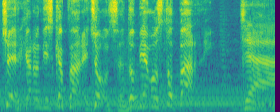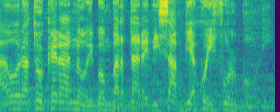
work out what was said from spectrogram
Cercano di scappare, Jones! Dobbiamo stopparli! Già, ora toccherà a noi bombardare di sabbia quei furboni.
